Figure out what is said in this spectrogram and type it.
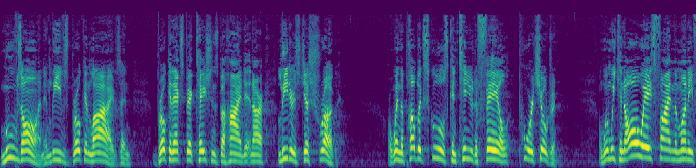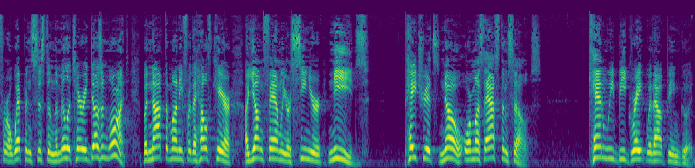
moves on and leaves broken lives and broken expectations behind, and our leaders just shrug, or when the public schools continue to fail poor children, when we can always find the money for a weapon system the military doesn't want, but not the money for the health care a young family or senior needs, patriots know or must ask themselves can we be great without being good?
